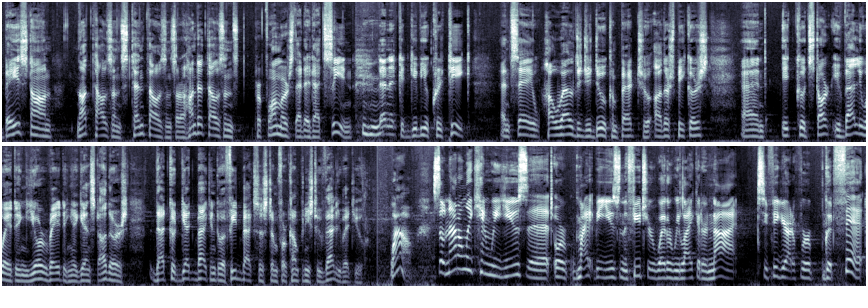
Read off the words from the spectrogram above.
based on not thousands, ten thousands, or a hundred thousand performers that it had seen, mm-hmm. then it could give you critique and say how well did you do compared to other speakers and it could start evaluating your rating against others that could get back into a feedback system for companies to evaluate you wow so not only can we use it or might it be used in the future whether we like it or not to figure out if we're a good fit,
